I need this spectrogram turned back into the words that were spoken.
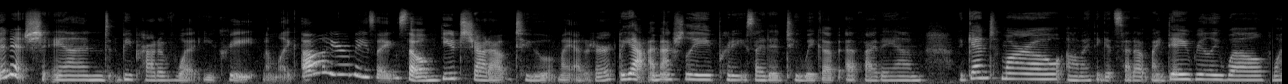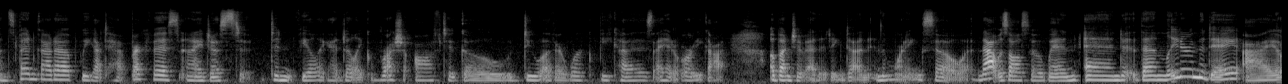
finish and be proud of what you create. And I'm like, oh, you're amazing. So huge shout out to my editor. But yeah, I'm actually pretty excited to wake up at 5 a.m. again tomorrow. Um, I think it set up my day really well. Once Ben got up, we got to have breakfast and I just didn't feel like I had to like rush off to go do other work because I had already got a bunch of editing done in the morning. So that was also a win. And then later in the day, I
